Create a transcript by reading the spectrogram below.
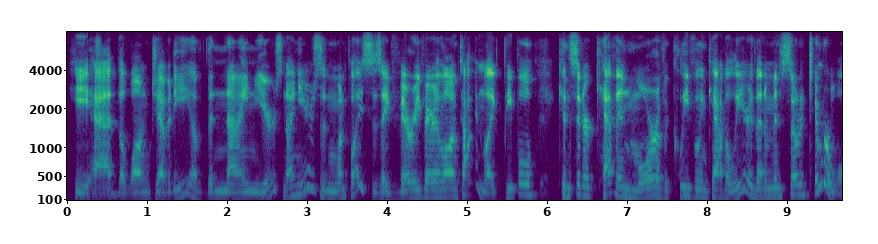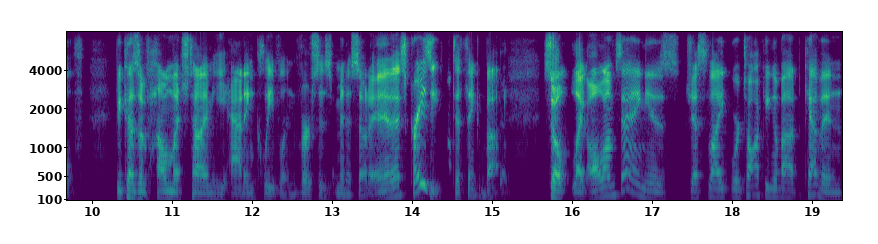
He had the longevity of the nine years. Nine years in one place is a very, very long time. Like people consider Kevin more of a Cleveland Cavalier than a Minnesota Timberwolf because of how much time he had in Cleveland versus Minnesota. And that's crazy to think about. So, like, all I'm saying is just like we're talking about Kevin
